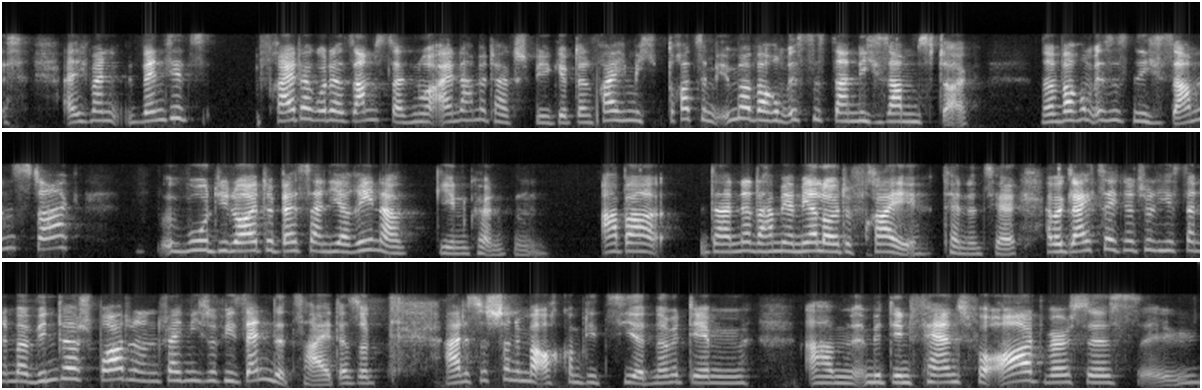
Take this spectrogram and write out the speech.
also ich meine, wenn es jetzt Freitag oder Samstag nur ein Nachmittagsspiel gibt, dann frage ich mich trotzdem immer, warum ist es dann nicht Samstag? Na, warum ist es nicht Samstag, wo die Leute besser in die Arena gehen könnten? Aber da, ne, da haben ja mehr Leute frei, tendenziell. Aber gleichzeitig natürlich ist dann immer Wintersport und dann vielleicht nicht so viel Sendezeit. Also, ah, das ist schon immer auch kompliziert, ne, mit dem, ähm, mit den Fans vor Ort versus äh,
